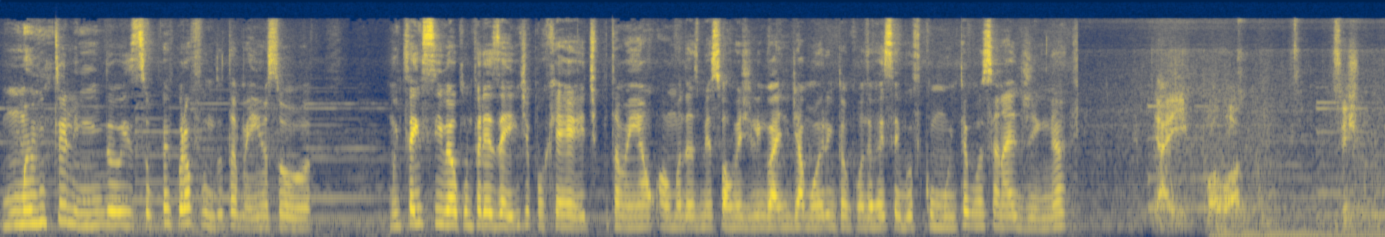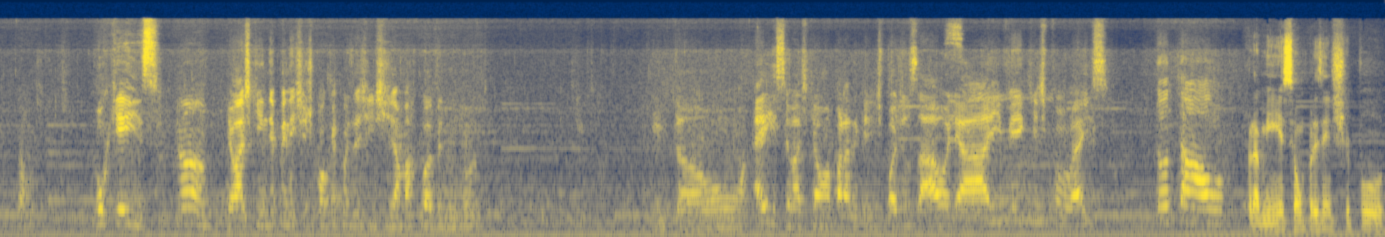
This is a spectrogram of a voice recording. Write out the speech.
muito lindo e super profundo também. Eu sou muito sensível com presente, porque, tipo, também é uma das minhas formas de linguagem de amor. Então, quando eu recebo, eu fico muito emocionadinha. E aí, coloca. Fechou. Pronto. Por que isso? Eu acho que independente de qualquer coisa, a gente já marcou a vida um pro outro. Então, é isso. Eu acho que é uma parada que a gente pode usar, olhar e ver que, tipo, é isso. Total. Pra mim, esse é um presente, tipo,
